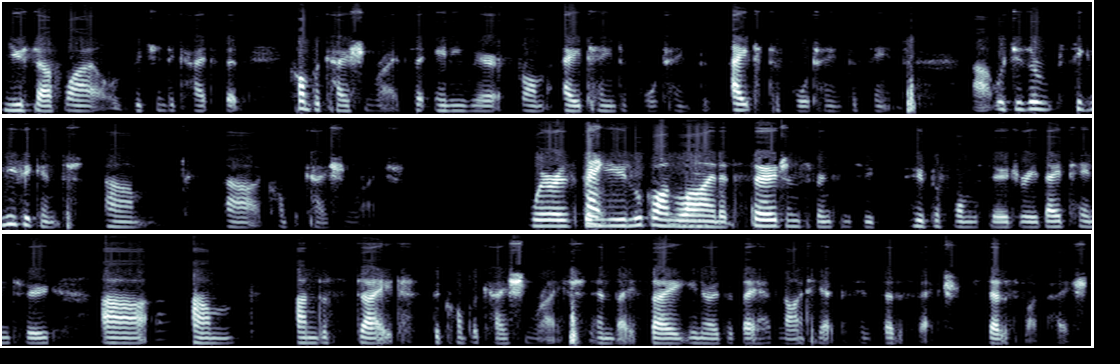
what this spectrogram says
New South Wales which indicates that complication rates are anywhere from 18 to 14, 8 to 14 percent, uh, which is a significant um, uh, complication rate. Whereas when Thanks. you look online at surgeons, for instance, who, who perform the surgery, they tend to uh, um, understate the complication rate and they say, you know, that they have 98% satisfaction, satisfied patients.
